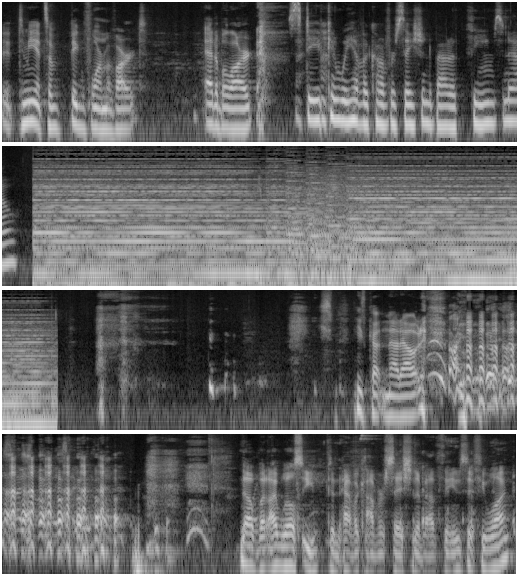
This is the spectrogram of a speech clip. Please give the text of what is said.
it, to me, it's a big form of art, edible art. Steve, can we have a conversation about a themes now? He's cutting that out. No, but I will. You can have a conversation about themes if you want.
